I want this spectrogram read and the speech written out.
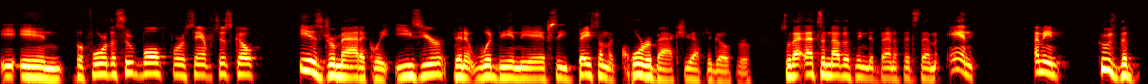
in before the Super Bowl for San Francisco is dramatically easier than it would be in the AFC based on the quarterbacks you have to go through. So that that's another thing that benefits them. And I mean, who's the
